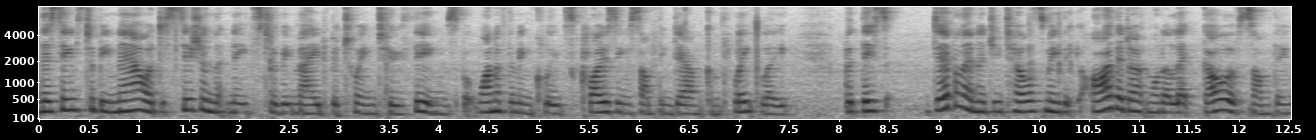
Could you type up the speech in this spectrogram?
There seems to be now a decision that needs to be made between two things, but one of them includes closing something down completely. But this devil energy tells me that you either don't want to let go of something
